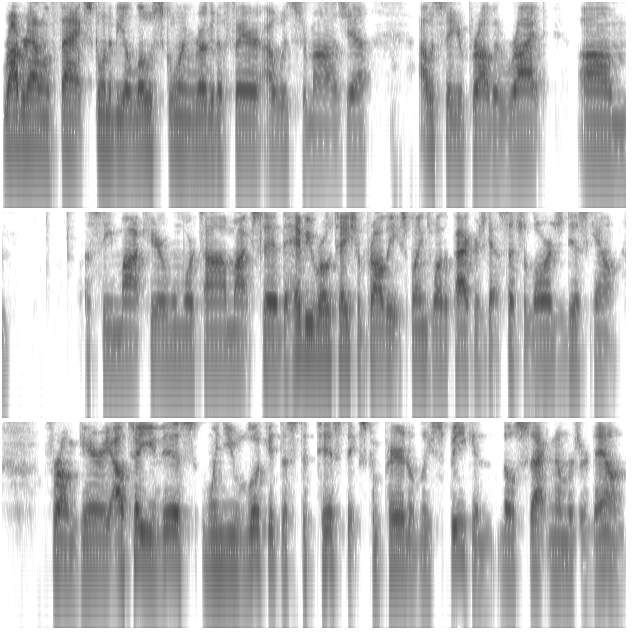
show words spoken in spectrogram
Robert Allen facts going to be a low scoring, rugged affair. I would surmise. Yeah, I would say you're probably right. Um, let's see Mike here one more time. Mike said the heavy rotation probably explains why the Packers got such a large discount from Gary. I'll tell you this: when you look at the statistics, comparatively speaking, those sack numbers are down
